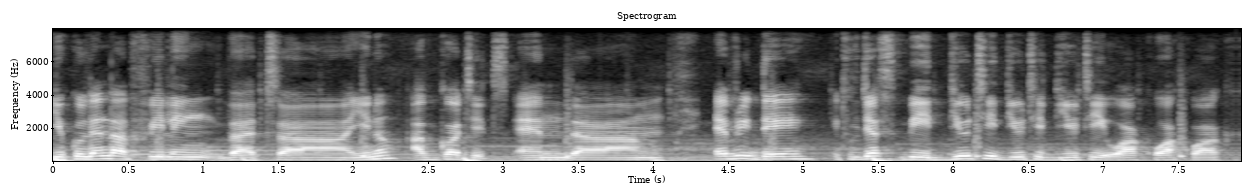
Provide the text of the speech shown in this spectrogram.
you could end up feeling that uh, you know I've got it, and um, every day it will just be duty, duty, duty, work, work, work,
